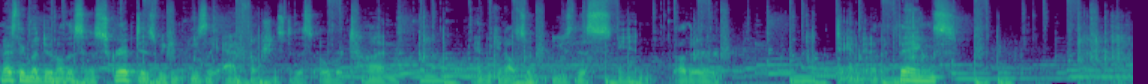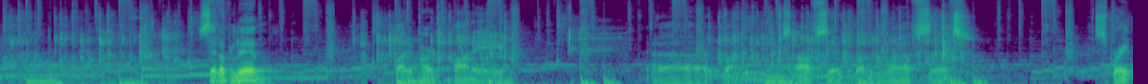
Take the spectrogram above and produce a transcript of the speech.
The nice thing about doing all this in a script is we can easily add functions to this over time. And we can also use this in other, to animate other things. Set up limb. Body part, body. Uh, body X offset, body Y offset. Sprite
